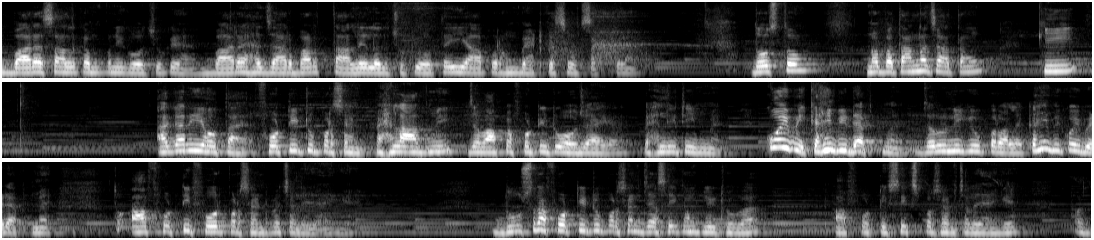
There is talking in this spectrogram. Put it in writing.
12 साल कंपनी को हो चुके हैं। बारह हज़ार बार ताले लग चुके होते हैं यहाँ पर हम बैठ के सोच सकते हैं। दोस्तों, मैं बताना चाहता हूँ कि अगर ये होता है 42 परसेंट पहला आदमी जब आपका 42 हो जाएगा, पहली टीम में, कोई भी, कहीं भी डेप्थ में, ज़रूरी नहीं कि ऊपर वाले, कहीं भी कोई भी डेप्थ में तो आप 44 परसेंट पे चले जाएँगे। दूसरा 42 परसेंट जैसे ही कंप्लीट होगा, आप 46 परसेंट चले जाएँगे और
